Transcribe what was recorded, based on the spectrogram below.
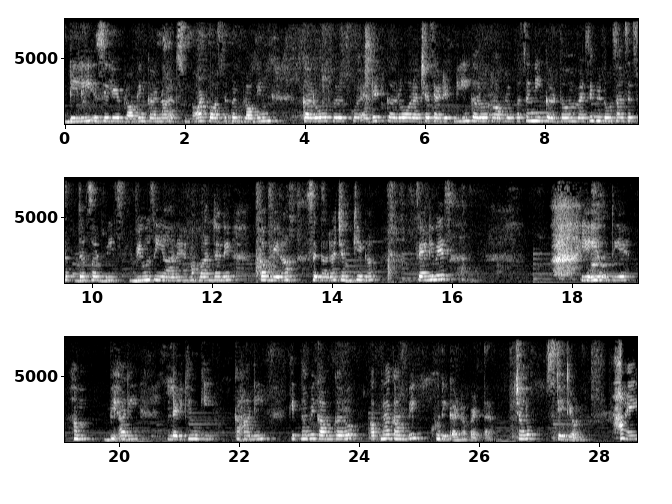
डेली इसीलिए ब्लॉगिंग करना इट्स नॉट पॉसिबल ब्लॉगिंग करो, फिर उसको एडिट करो और अच्छे से एडिट नहीं करो तो आप लोग पसंद नहीं करते हो। वैसे भी दो साल से सिर्फ़ दस और बीस व्यूज़ ही आ रहे हैं। भगवान जाने कब मेरा सितारा चमकेगा। तो एनीवेज यही होती है हम बिहारी लड़कियों की कहानी। कितना भी काम करो, अपना काम भी खुद ही करना पड़ता है। चलो स्टेट हाय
